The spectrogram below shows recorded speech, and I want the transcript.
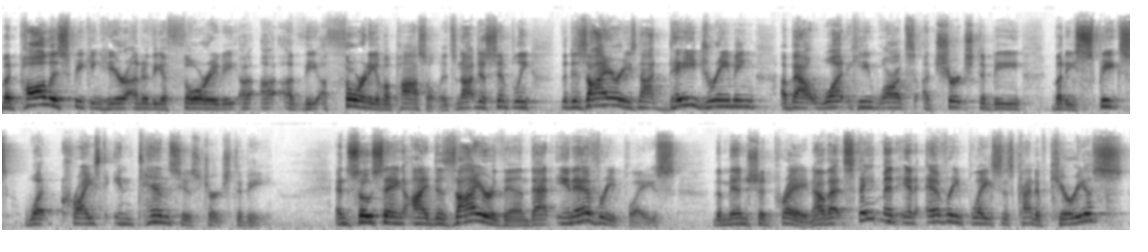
But Paul is speaking here under the authority, uh, uh, the authority of apostle. It's not just simply the desire. He's not daydreaming about what he wants a church to be but he speaks what Christ intends his church to be. And so saying, I desire then that in every place the men should pray. Now, that statement in every place is kind of curious.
